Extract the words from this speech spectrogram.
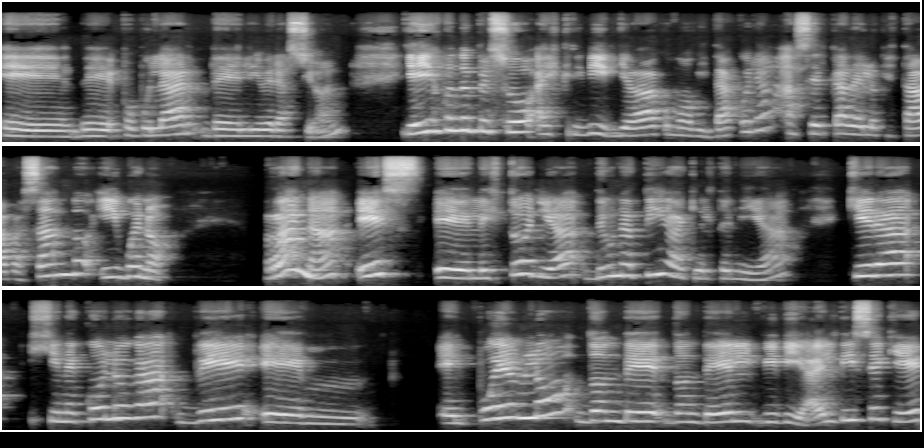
eh, de, popular de liberación. Y ahí es cuando empezó a escribir, llevaba como bitácora acerca de lo que estaba pasando. Y bueno, Rana es eh, la historia de una tía que él tenía, que era ginecóloga de em, el pueblo donde, donde él vivía. Él dice que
